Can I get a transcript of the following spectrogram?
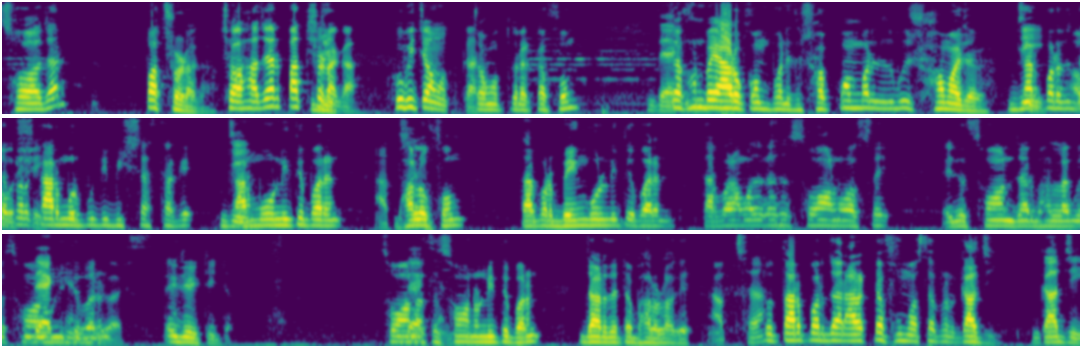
ছ হাজার পাঁচশো টাকা। ছ হাজার পাঁচশো জি। টাকা। খুবই চমৎকার। চমৎকার একটা ফোন এখন ভাই আরও কোম্পানিতে সব কোম্পানিতে যদি সময় যাবে। তারপরে যদি আপনার। কার্মোর প্রতি বিশ্বাস থাকে জি। কার্মো নিতে পারেন আচ্ছা। ভালো ফোম তারপর বেঙ্গল নিতে পারেন তারপর আমাদের কাছে সোয়ানও আছে। এই যে সোয়ান যার ভালো লাগবে সোয়ান নিতে পারেন। এই যে এইটা সোয়ান আছে সোয়ানও নিতে পারেন যার যেটা ভালো লাগে। আচ্ছা। তো তারপর যার আরেকটা ফর্ম আছে আপনার গাজী। গাজী।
